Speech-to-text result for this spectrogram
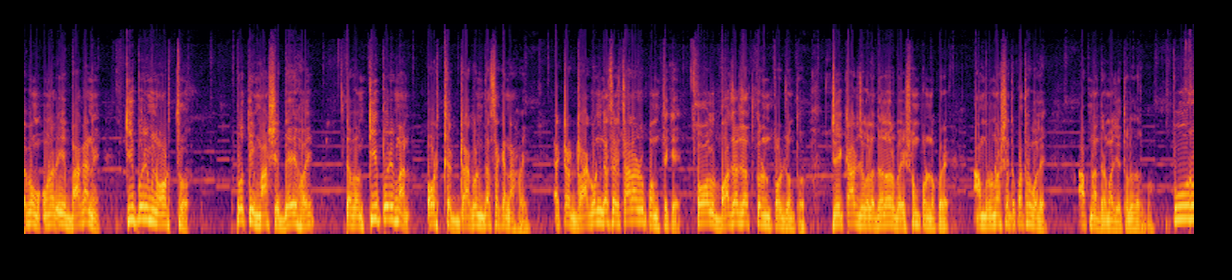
এবং ওনার এই বাগানে কী পরিমাণ অর্থ প্রতি মাসে ব্যয় হয় এবং কি পরিমাণ অর্থের ড্রাগন বেচা কেনা হয়। একটা ড্রাগন গাছের চারা রোপণ থেকে ফল বাজারজাতকরণ পর্যন্ত যে কার্যগুলো দেলোয়ার ভাই সম্পন্ন করে, আমরা ওনার সাথে কথা বলে আপনাদের মাঝে তুলে ধরবো। পুরো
